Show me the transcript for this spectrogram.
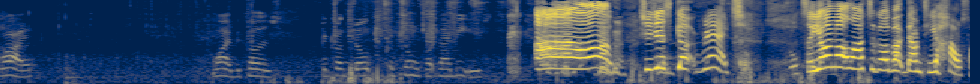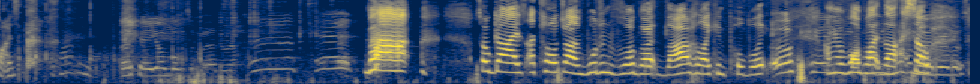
Why? Why? Because because Joe because Joe's got diabetes. Oh, she just got wrecked. So you're not allowed to go back down to your house, Isaac. Apparently not. Okay, your mum's a murderer. But so guys, I told you I wouldn't vlog like that, like in public. Okay. I'm gonna vlog like that, so- murderer, but something's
